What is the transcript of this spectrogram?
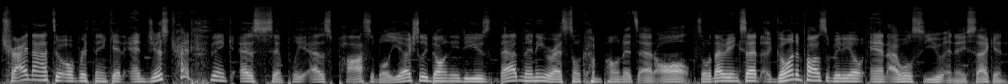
Try not to overthink it and just try to think as simply as possible. You actually don't need to use that many redstone components at all. So with that being said, go and pause the video and I will see you in a second.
